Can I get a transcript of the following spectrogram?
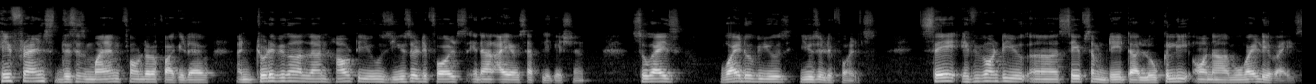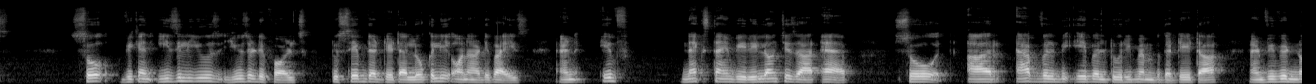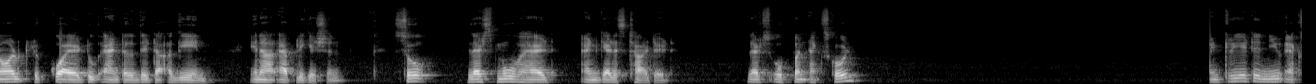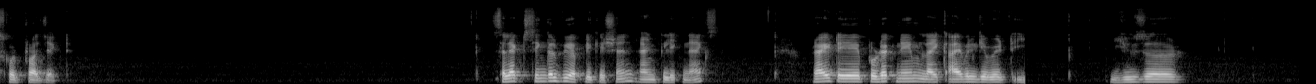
Hey friends, this is Mayank, founder of Archidev, and today we're gonna learn how to use user defaults in our iOS application. So guys, why do we use user defaults? Say if we want to uh, save some data locally on our mobile device, so we can easily use user defaults to save that data locally on our device and if next time we relaunches our app, so our app will be able to remember the data and we will not require to enter the data again in our application. So let's move ahead and get started. Let's open Xcode and create a new Xcode project. Select single view application and click next. Write a product name like I will give it user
